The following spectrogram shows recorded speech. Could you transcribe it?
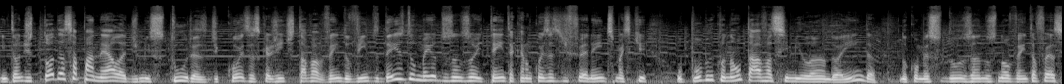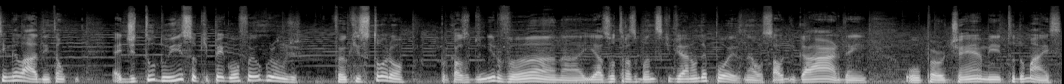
Então, de toda essa panela de misturas, de coisas que a gente estava vendo, vindo desde o meio dos anos 80, que eram coisas diferentes, mas que o público não estava assimilando ainda, no começo dos anos 90 foi assimilado. Então, é, de tudo isso, que pegou foi o grunge. Foi o que estourou por causa do Nirvana e as outras bandas que vieram depois, né? O Soundgarden, o Pearl Jam e tudo mais.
